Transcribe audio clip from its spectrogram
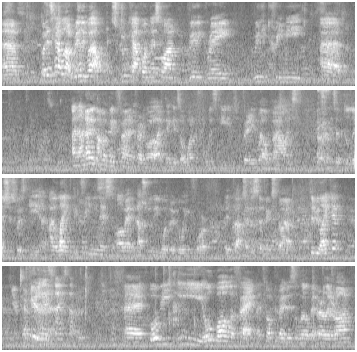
Um, but it's held up really well. Screw cap on this one, really great, really creamy. Uh, and, and I, I'm a big fan of Crown Royal. I think it's a wonderful whiskey. It's very well balanced. It's, it's a delicious whiskey. and I like the creaminess of it, and that's really what they're going for in that specific style. Did we like it? Yeah. Good. It's nice stuff. Uh, OBE, Old Bottle Effect. I talked about this a little bit earlier on.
